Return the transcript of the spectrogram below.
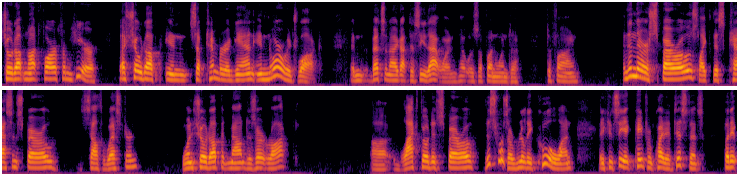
showed up not far from here. That showed up in September again in Norridgewock. And Betsy and I got to see that one. That was a fun one to, to find. And then there are sparrows like this Cassin sparrow, southwestern. One showed up at Mount Desert Rock. Uh, black-throated sparrow. This was a really cool one. You can see it came from quite a distance, but it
